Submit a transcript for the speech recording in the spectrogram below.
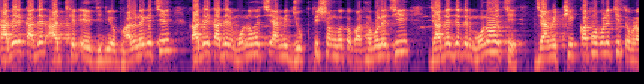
কাদের কাদের আজকের এই ভিডিও ভালো লেগেছে, কাদের কাদের মনে হচ্ছে আমি যুক্তিসঙ্গত কথা বলেছি, যাদের যাদের মনে হচ্ছে যে আমি ঠিক কথা বলেছি, তোমরা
